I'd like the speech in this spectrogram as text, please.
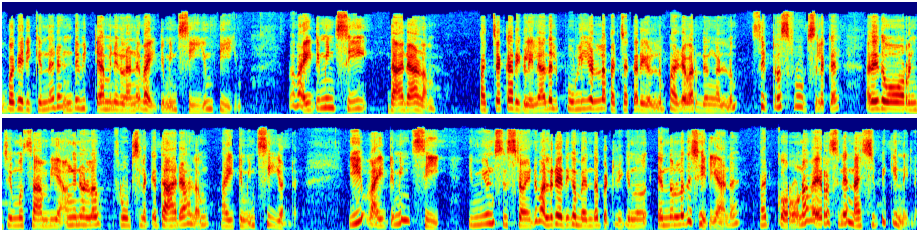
ഉപകരിക്കുന്ന രണ്ട് വിറ്റാമിനുകളാണ് വൈറ്റമിൻ സിയും ഡിയും ഇപ്പോൾ വൈറ്റമിൻ സി ധാരാളം പച്ചക്കറികളിൽ അതിൽ പുളിയുള്ള പച്ചക്കറികളിലും പഴവർഗങ്ങളിലും സിട്രസ് ഫ്രൂട്ട്സിലൊക്കെ അതായത് ഓറഞ്ച് മുസാമ്പി അങ്ങനെയുള്ള ഫ്രൂട്ട്സിലൊക്കെ ധാരാളം വൈറ്റമിൻ സി ഉണ്ട്. ഈ വൈറ്റമിൻ സി ഇമ്മ്യൂൺ സിസ്റ്റമായിട്ട് വളരെയധികം ബന്ധപ്പെട്ടിരിക്കുന്നു എന്നുള്ളത് ശരിയാണ്. ബട്ട് കൊറോണ വൈറസിനെ നശിപ്പിക്കുന്നില്ല.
